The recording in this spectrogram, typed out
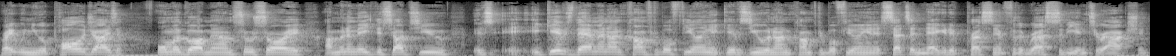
right? When you apologize, oh my god, man, I'm so sorry. I'm gonna make this up to you. It's it, it, gives them an uncomfortable feeling. It gives you an uncomfortable feeling, and it sets a negative precedent for the rest of the interaction.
